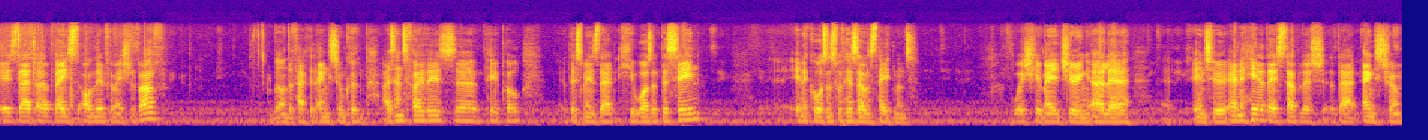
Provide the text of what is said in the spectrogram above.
is that uh, based on the information above, on the fact that Engström could identify these uh, people, this means that he was at the scene in accordance with his own statement. which he made during earlier uh, interview. And here they establish that Engström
